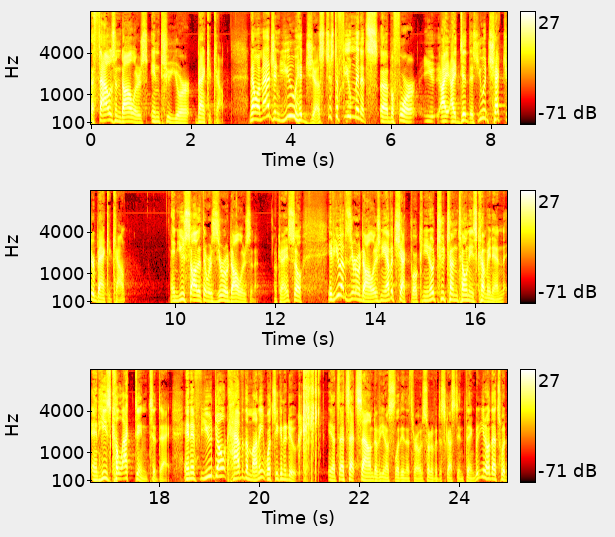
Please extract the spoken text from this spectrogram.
$1,000 into your bank account. Now, imagine you had just, just a few minutes uh, before you, I, I did this, you had checked your bank account and you saw that there were zero dollars in it. Okay, so if you have zero dollars and you have a checkbook and you know Two Ton Tony's coming in and he's collecting today, and if you don't have the money, what's he going to do? Yeah, that's that sound of you know slitting the throat. Sort of a disgusting thing, but you know that's what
